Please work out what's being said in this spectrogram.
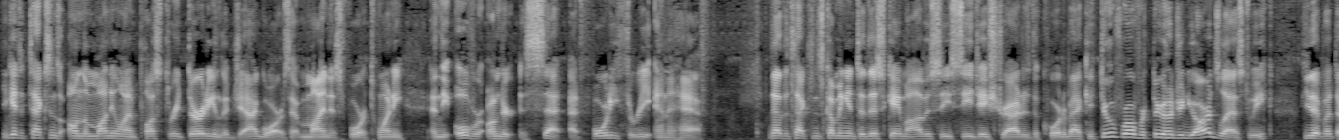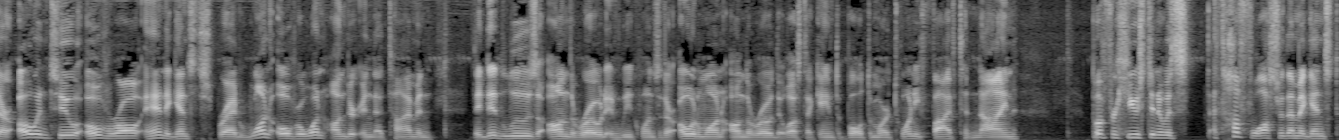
You get the Texans on the money line plus 330 and the Jaguars at minus 420, and the over under is set at 43 and a half. Now, the Texans coming into this game, obviously, CJ Stroud is the quarterback. He threw for over 300 yards last week, He did, but they're 0 2 overall and against the spread, one over, one under in that time. And they did lose on the road in week one, so they're 0 1 on the road. They lost that game to Baltimore 25 to 9. But for Houston, it was a tough loss for them against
